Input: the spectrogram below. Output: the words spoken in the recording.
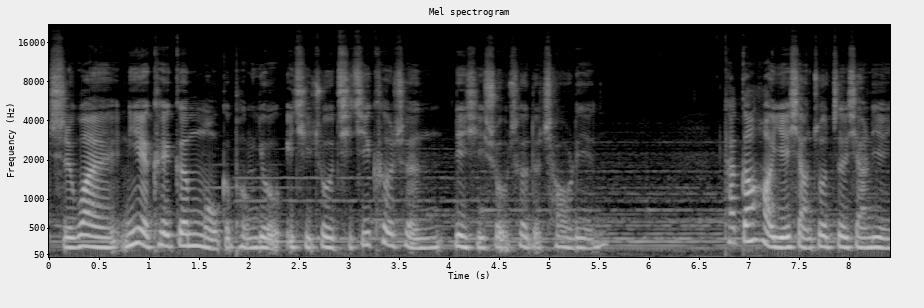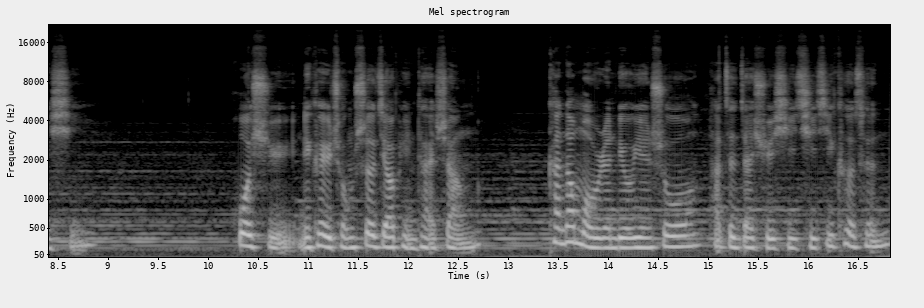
此外，你也可以跟某个朋友一起做奇迹课程练习手册的操练。他刚好也想做这项练习。或许你可以从社交平台上看到某人留言说他正在学习奇迹课程。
